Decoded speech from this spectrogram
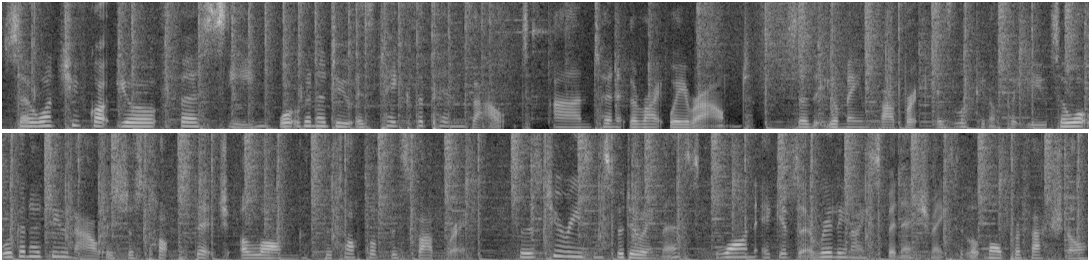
So once you've got your first seam, what we're going to do is take the pins out and turn it the right way around so that your main fabric is looking up at you. So what we're going to do now is just top stitch along the top of this fabric. So there's two reasons for doing this. One, it gives it a really nice finish, makes it look more professional,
